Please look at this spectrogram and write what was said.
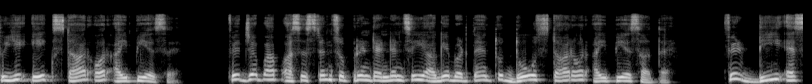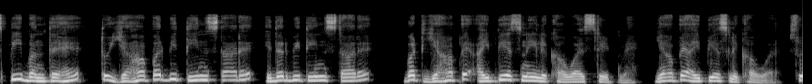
तो ये एक स्टार और आईपीएस है। फिर जब आप असिस्टेंट सुपरिंटेंडेंट से ही आगे बढ़ते हैं तो दो स्टार और आईपीएस आता है। फिर डीएसपी बनते हैं तो यहाँ पर भी तीन स्टार है, इधर भी तीन स्टार है बट यहाँ पे आईपीएस नहीं लिखा हुआ है स्टेट में। यहाँ पे आईपीएस लिखा हुआ है। सो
